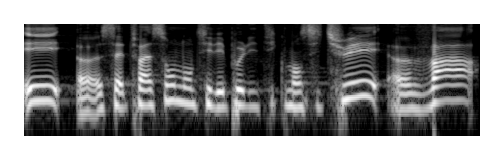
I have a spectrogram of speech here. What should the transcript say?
Et euh, cette façon dont il est politiquement situé euh, va,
